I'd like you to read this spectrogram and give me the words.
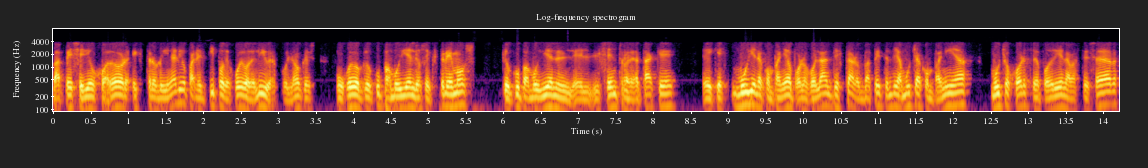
Mbappé sería un jugador extraordinario para el tipo de juego de Liverpool, ¿no? Que es un juego que ocupa muy bien los extremos que ocupa muy bien el, centro de ataque, eh, que es muy bien acompañado por los volantes. Claro, Mbappé tendría mucha compañía, muchos jugadores se lo podrían abastecer,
